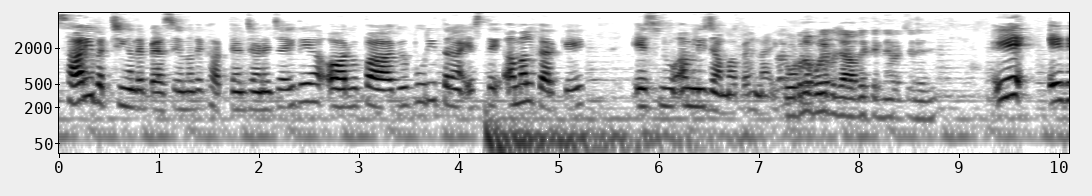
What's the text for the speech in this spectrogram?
ਸਾਰੀ ਬੱਚੀਆਂ ਦੇ ਪੈਸੇ ਉਹਨਾਂ ਦੇ ਖਾਤਿਆਂ 'ਚ ਜਾਣੇ ਚਾਹੀਦੇ ਆ ਔਰ ਵਿਭਾਗ ਪੂਰੀ ਤਰ੍ਹਾਂ ਇਸ ਤੇ ਅਮਲ ਕਰਕੇ ਇਸ ਨੂੰ ਅਮਲੀ ਜਾਮਾ ਪਹਿਨਾਏਗਾ ਟੋਟਲ ਪੂਰੇ ਪੰਜਾਬ ਦੇ ਕਿੰਨੇ ਬੱਚੇ ਨੇ ਜੀ? ਇਹ ਇਹ,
